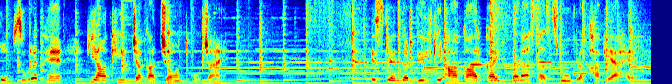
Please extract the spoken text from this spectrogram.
खूबसूरत हैं कि आँखें चकाचौंध हो जाएँ। इसके अंदर दिल के आकार का एक बड़ा सा स्टोव रखा गया है,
